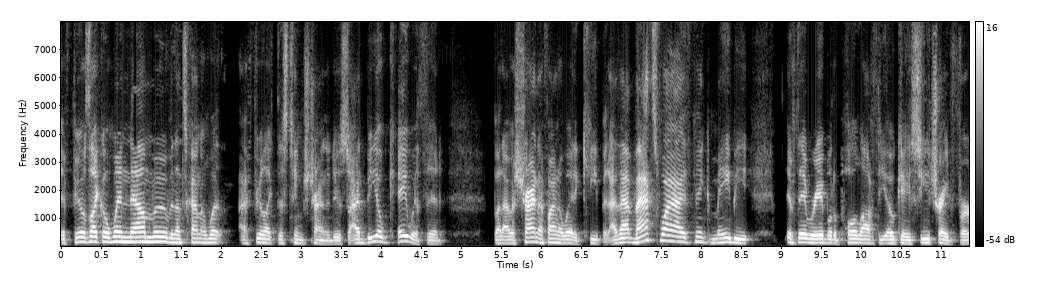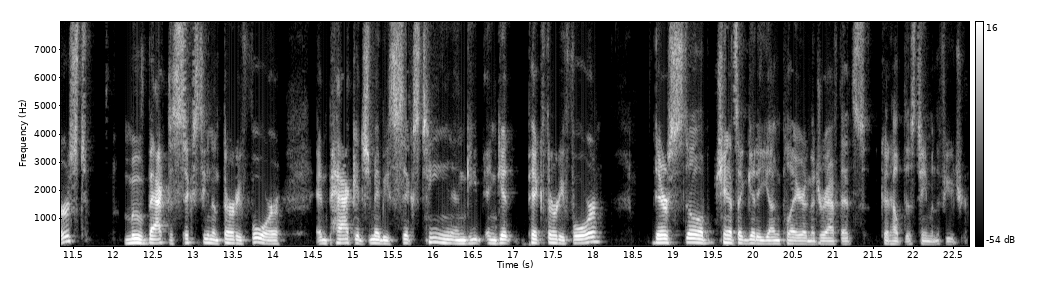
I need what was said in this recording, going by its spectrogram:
it feels like a win now move, and that's kind of what I feel like this team's trying to do. So I'd be okay with it, but I was trying to find a way to keep it. I, that that's why I think maybe if they were able to pull off the OKC trade first, move back to 16 and 34, and package maybe 16 and keep and get pick 34, there's still a chance I get a young player in the draft that's could help this team in the future.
